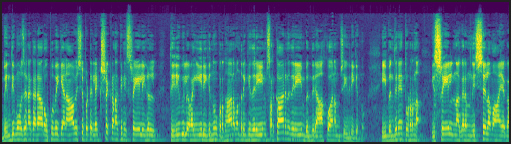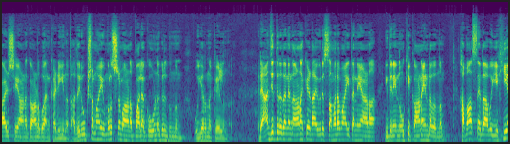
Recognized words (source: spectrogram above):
ബന്ദിമോചന കരാർ ഒപ്പുവയ്ക്കാൻ ആവശ്യപ്പെട്ട് ലക്ഷക്കണക്കിന് ഇസ്രയേലികൾ തെരുവിലിറങ്ങിയിരിക്കുന്നു. പ്രധാനമന്ത്രിക്കെതിരെയും സർക്കാരിനെതിരെയും ബന്ദിന് ആഹ്വാനം ചെയ്തിരിക്കുന്നു. ഈ ബന്ദിനെ തുടർന്ന് ഇസ്രയേൽ നഗരം നിശ്ചലമായ കാഴ്ചയാണ് കാണുവാൻ കഴിയുന്നത്. അതിരൂക്ഷമായ വിമർശനമാണ് പല കോണുകളിൽ നിന്നും ഉയർന്നു കേളുന്നത് രാജ്യത്തിന് തന്നെ നാണക്കേടായ ഒരു സമരമായി തന്നെയാണ് ഇതിനെ നോക്കിക്കാണേണ്ടതെന്നും ഹമാസ് നേതാവ് യഹിയ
